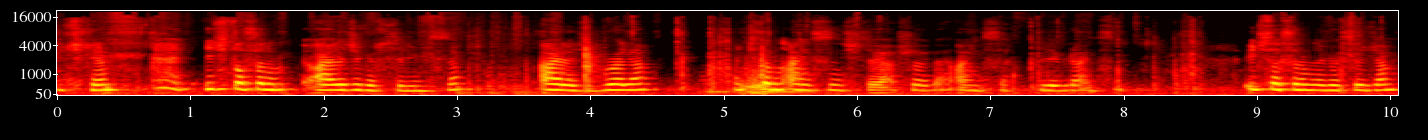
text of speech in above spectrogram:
İşte iç tasarım ayrıca göstereyim size. Ayrıca böyle kitabın aynısını işte ya şöyle aynısı birebir aynısı. İç tasarımı da göstereceğim.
